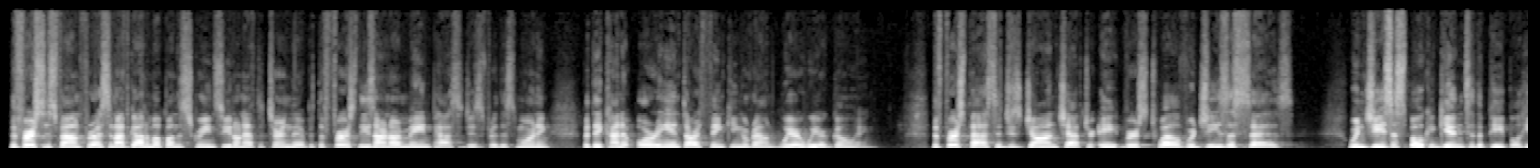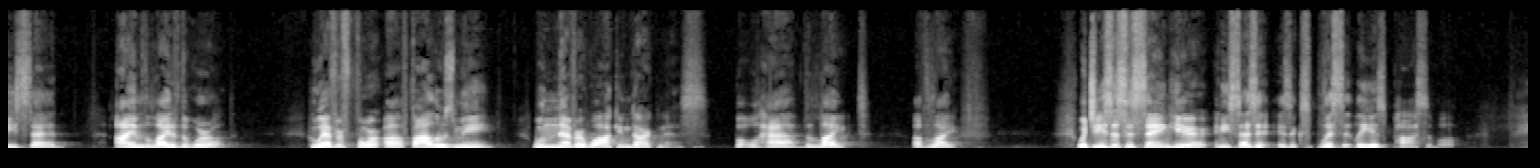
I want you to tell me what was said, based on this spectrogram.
The first is found for us, and I've got them up on the screen so you don't have to turn there. But the first, these aren't our main passages for this morning, but they kind of orient our thinking around where we are going. The first passage is John chapter 8, verse 12, where Jesus says, When Jesus spoke again to the people, he said, I am the light of the world. Whoever for, uh, follows me will never walk in darkness, but will have the light of life. What Jesus is saying here, and he says it as explicitly as possible,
